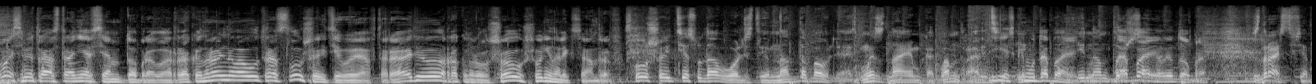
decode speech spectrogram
8 утра в стране. Всем доброго рок-н-ролльного утра. Слушайте вы Авторадио, рок-н-ролл шоу Шунин Александров. Слушайте с удовольствием, надо добавлять. Мы знаем, как вам нравится. Есть кому И- добавить. И нам тоже Добавил и добро. Здрасте всем.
